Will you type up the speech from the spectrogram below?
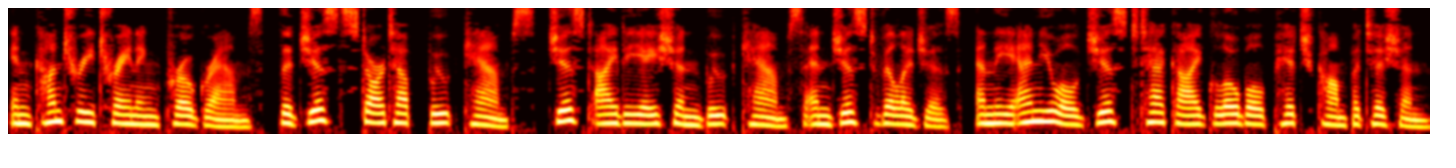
in country training programs, the GIST Startup Boot Camps, GIST Ideation Boot camps and GIST villages, and the annual GIST Tech I Global Pitch Competition.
